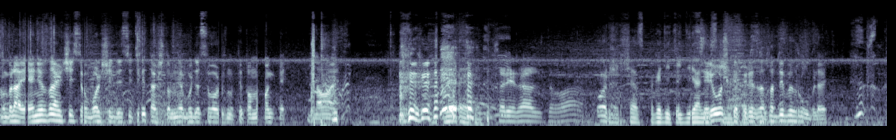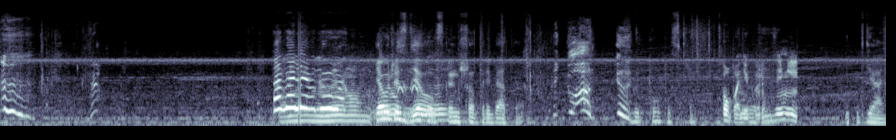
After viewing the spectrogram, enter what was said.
Ну бля, я не знаю чисел больше 10, так что мне будет сложно, ты помогай. Давай. Смотри, раз, два. Боже, сейчас, погодите, идеально. Сережка, перезаходи в игру, блядь. Она. Я уже сделал скриншот, ребята. Вы попуски. Опа, нихуя. Зими. Идеально.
